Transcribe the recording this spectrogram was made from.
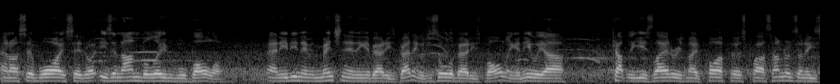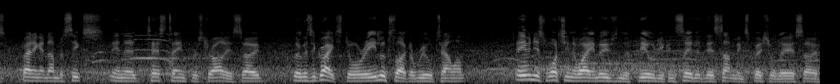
And I said, "Why?" He said, "He's an unbelievable bowler," and he didn't even mention anything about his batting. It was just all about his bowling. And here we are. A couple of years later, he's made five first-class hundreds, and he's batting at number six in the Test team for Australia. So, look, it's a great story. He looks like a real talent. Even just watching the way he moves in the field, you can see that there's something special there. So,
